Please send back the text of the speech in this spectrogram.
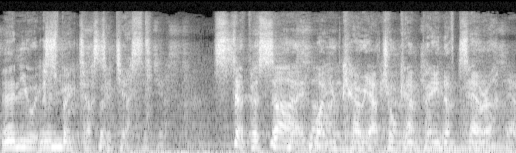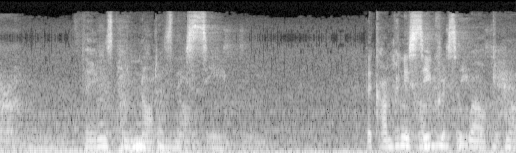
And you expect us to just step aside while you carry out your campaign of terror? Things are not as they seem. The company's secrets are well kept,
